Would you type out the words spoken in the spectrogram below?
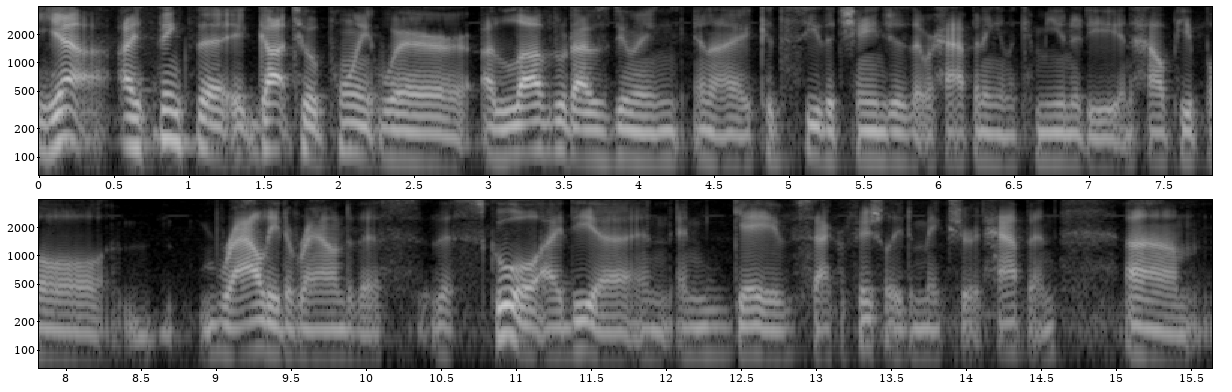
Yeah, I think that it got to a point where I loved what I was doing and I could see the changes that were happening in the community and how people rallied around this this school idea and, and gave sacrificially to make sure it happened. Um,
